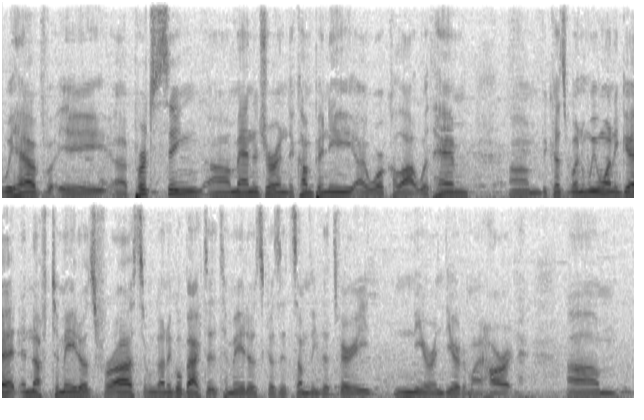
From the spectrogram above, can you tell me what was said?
We have a, purchasing uh, manager in the company. I work a lot with him um, because when we want to get enough tomatoes for us, I'm going to go back to the tomatoes because it's something that's very near and dear to my heart. Um,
